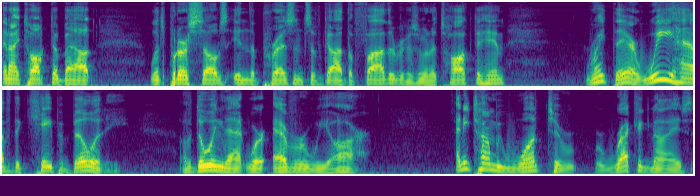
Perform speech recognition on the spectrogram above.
and I talked about let's put ourselves in the presence of God the Father because we're going to talk to him right there. We have the capability of doing that wherever we are. Anytime we want to recognize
